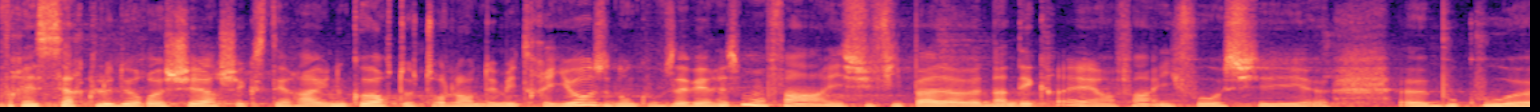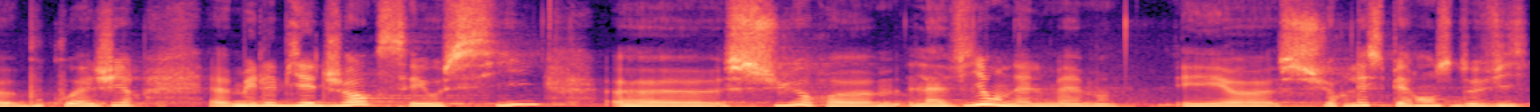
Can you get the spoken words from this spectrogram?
vrai cercle de recherche, etc., une cohorte autour de l'endométriose. Donc vous avez raison, enfin, il ne suffit pas d'un décret, hein. enfin, il faut aussi euh, beaucoup, beaucoup agir. Mais les biais de genre, c'est aussi sur la vie en elle-même et sur l'espérance de vie.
